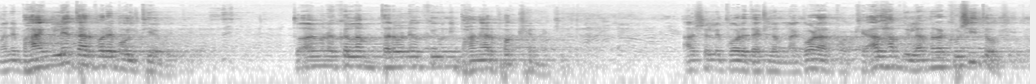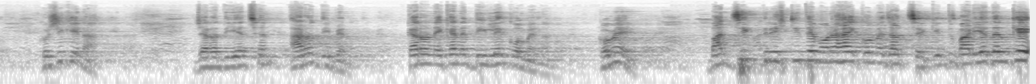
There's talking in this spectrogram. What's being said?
মানে ভাঙলে তারপরে বলতে হবে। তো আমি মনে করলাম, তার মানে কি উনি ভাঙার পক্ষে নাকি? আসলে পরে দেখলাম না, গড়ার পক্ষে। আলহামদুলিল্লাহ, আপনারা খুশি তো? খুশি কি না? যারা দিয়েছেন, আরও দিবেন। কারণ এখানে দিলে কমে না। কমে? বাহ্যিক দৃষ্টিতে মনে হয় কমে যাচ্ছে, কিন্তু বাড়িয়ে দেন কে?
